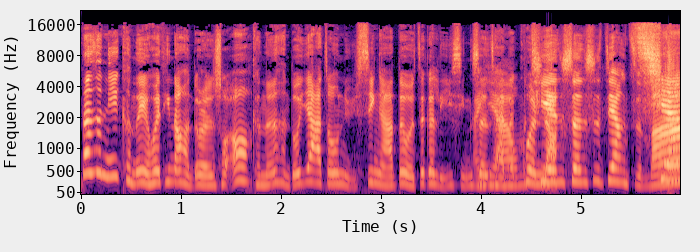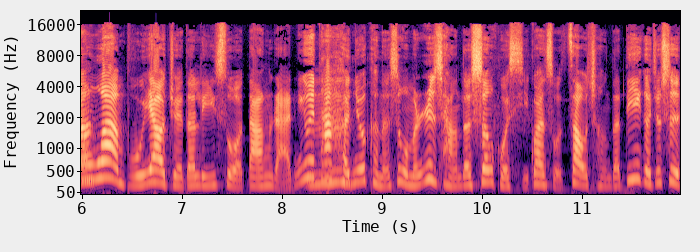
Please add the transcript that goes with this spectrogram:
但是你可能也会听到很多人说，哦，可能很多亚洲女性啊都有这个梨形身材的困扰，天生是这样子吗？千万不要觉得理所当然，因为它很有可能是我们日常的生活习惯所造成的。第一个就是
